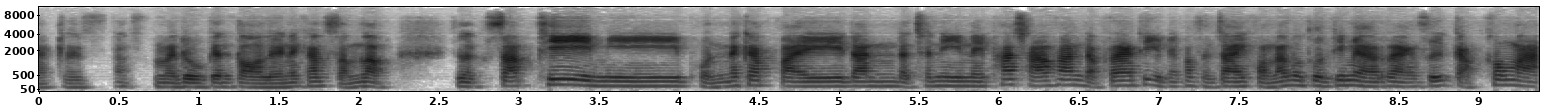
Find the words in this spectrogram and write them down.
นะครับมาดูกันต่อเลยนะครับสำหรับหลักทรัพย์ที่มีผลนะครับไปดันดัชนีในภาคเช้าห้านดับแรกที่อยู่ในความสนใจของนักลงทุนที่มีแรงซื้อกลับเข้ามา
